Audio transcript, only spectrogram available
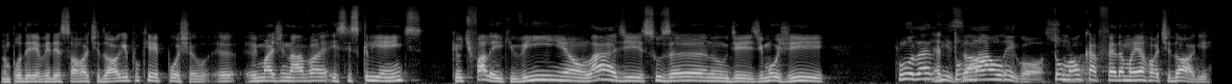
não poderia vender só hot dog porque, poxa, eu, eu- eu imaginava esses clientes que eu te falei, que vinham lá de Suzano, de, de Mogi, Pluralizar o negócio. Tomar né? um café da manhã hot dog?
